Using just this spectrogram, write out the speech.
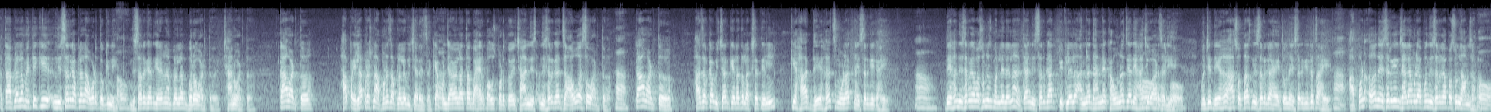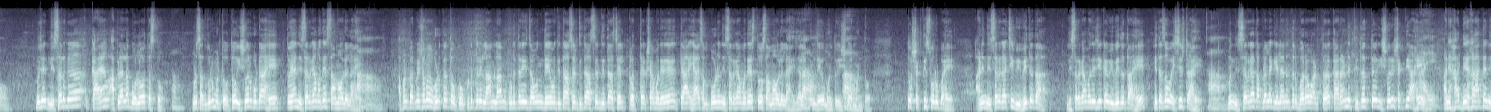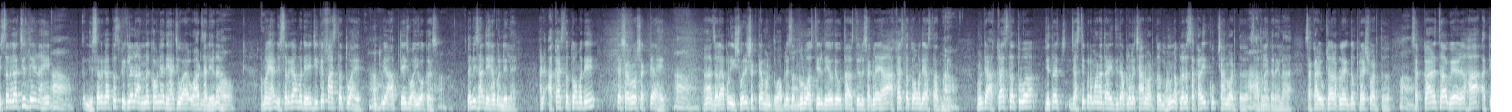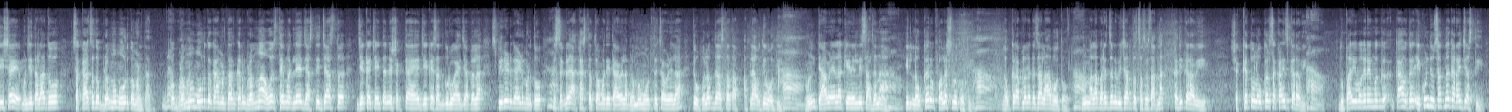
आता आपल्याला माहिती आहे की निसर्ग आपल्याला आवडतो की नाही? निसर्गात गेल्यानं आपल्याला बरं वाटतं छान वाटतं. का वाटतं? हा पहिला प्रश्न आपणच आपल्याला विचारायचा की आपण ज्यावेळेला आता बाहेर पाऊस पडतोय छान निस- निसर्गात जावं असं वाटतं. हा. का वाटतं? हा जर का विचार केला तर लक्षात येईल की हा देहच मुळात नैसर्गिक आहे. हा. देह निसर्गापासूनच बनलेला आहे ना त्या निसर्गात पिकलेलं अन्नधान्य खाऊनच या देहाची वाढ झाली आहे. म्हणजे देह हा स्वतःच निसर्ग आहे तो नैसर्गिकच आहे. हा. आपण अनैसर्गिक झाल्यामुळे आपण निसर्गापासून लांब झालो. हो. म्हणजे निसर्ग कायम आपल्याला बोलवत असतो. म्हणून सद्गुरू म्हणतो तो ईश्वर कुठं आहे? तो या निसर्गामध्ये सामावलेला आहे. आपण परमेश्वरावर हुडकतो कुठेतरी लांब लांब कुठेतरी जाऊन देव तिथं असेल तिथं असेल तिथं असेल प्रत्यक्षामध्ये त्या ह्या संपूर्ण निसर्गामध्येच तो सामावलेला आहे. ज्याला आपण देव म्हणतो ईश्वर म्हणतो. तो शक्ती स्वरूप आहे. आणि निसर्गाची विविधता निसर्गामध्ये जी काही विविधता आहे हे त्याचं वैशिष्ट्य आहे. हा. मग निसर्गात आपल्याला गेल्यानंतर बरं वाटतं कारण तिथं ते ईश्वरी शक्ती आहे. आणि हा देह हा त्या निसर्गाचीच देण आहे. निसर्गातच पिकलेलं अन्न खाऊन या देहाची वाढ झाली आहे ना? हो. मग ह्या निसर्गामध्ये जी काही पाच तत्व आहेत पृथ्वी आप तेज वायू आकाश त्यांनीच हा देह बनलेला आहे. आणि आकाश तत्वामध्ये त्या सर्व शक्त्या आहेत. हा. हा ज्याला आपण ईश्वरी शक्त्या म्हणतो. आपले सद्गुरू असतील देवदेवता असतील सगळ्या ह्या आकाश तत्वामध्ये असतात म्हणे. म्हणून ते आकाश तत्व जिथं जास्ती प्रमाणात आहे तिथं आपल्याला छान वाटतं. म्हणून आपल्याला सकाळी खूप छान वाटतं साधना करायला. सकाळी उठल्यावर आपल्याला एकदम फ्रेश वाटतं. सकाळचा वेळ हा अतिशय म्हणजे त्याला जो सकाळचा तो ब्रह्ममुहूर्त म्हणतात. तो ब्रह्ममुहूर्त का म्हणतात? कारण ब्रह्म अवस्थेमधले जास्तीत जास्त जे काही चैतन्य शक्ती आहे जे काही सद्गुरू आहे जे आपल्याला स्पिरिट गाईड म्हणतो ते सगळे आकाश तत्वामध्ये त्यावेळेला ब्रह्ममुहूर्ताच्या वेळेला ते उपलब्ध असतात आप- आपल्या अवतीभोवती. म्हणून त्यावेळेला केलेली साधना ही. लवकर फलश्रुत होती. लवकर आपल्याला त्याचा लाभ होतो. म्हणून मला बरेच जण विचारतात तसं साधना कधी करावी? शक्यतो लवकर सकाळीच करावी. दुपारी वगैरे मग काय होतं? एकूण दिवसात न करायची असती.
